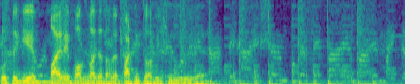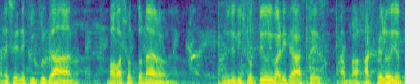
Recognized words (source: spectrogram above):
করতে গিয়ে বাইরে বক্স বাজাতে হবে, পার্টি তো হবে শুরু হয়ে মানে সে যে কি কি গান, বাবা সত্যনারায়ণ, তুমি যদি সত্যি ওই বাড়িতে আসতে, আপনার হার্ট ফেল হয়ে যেত।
